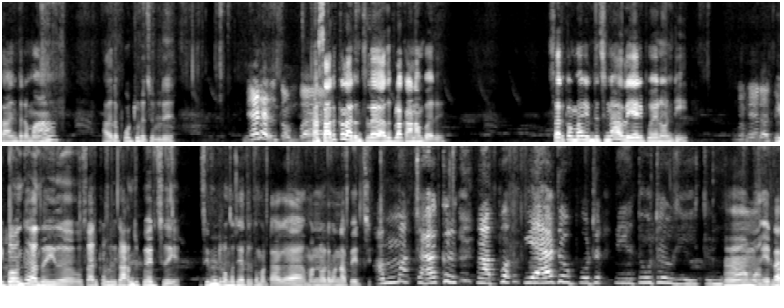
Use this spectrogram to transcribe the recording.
சாயந்தரமா அதில் போட்டு விட சொல்லு. சர்க்கிளாக இருந்துச்சுல அது ஃபுல்லாக காணாம பாரு சர்க்கிள் மாதிரி இருந்துச்சுன்னா அதில் ஏறி போயிடும் வண்டி. இப்போ வந்து அந்த இது சர்க்கிள் இது கரைஞ்சி போயிடுச்சு சிமெண்ட் ரொம்ப சேர்த்துருக்க மாட்டாங்க. மண்ணோட மண்ணாக போயிடுச்சு ஆமாம் எல்லா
